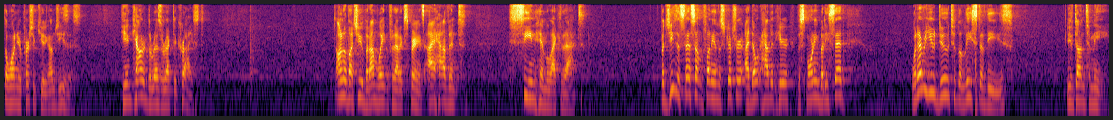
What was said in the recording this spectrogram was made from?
the one you're persecuting. I'm Jesus. He encountered the resurrected Christ. I don't know about you, but I'm waiting for that experience. I haven't seen him like that. But Jesus says something funny in the scripture. I don't have it here this morning, but he said, Whatever you do to the least of these, you've done to me.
